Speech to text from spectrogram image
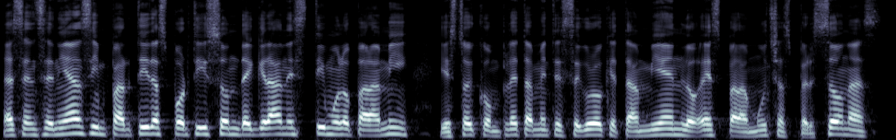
Las enseñanzas impartidas por ti son de gran estímulo para mí y estoy completamente seguro que también lo es para muchas personas.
